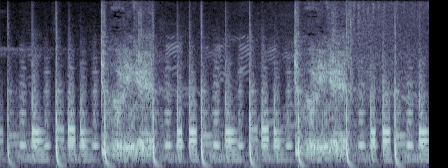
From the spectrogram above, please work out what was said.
Do it again. Do it again.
